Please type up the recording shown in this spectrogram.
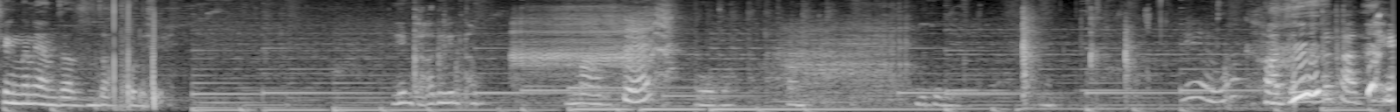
शेंगदाणे आणजा अजून थोडेसे. हे घरात येईल थांब. मारते हो हो. खाते.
